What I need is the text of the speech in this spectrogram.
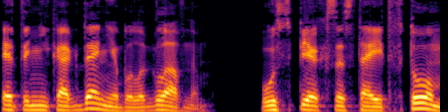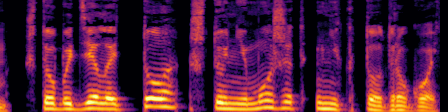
Это никогда не было главным. Успех состоит в том, чтобы делать то, что не может никто другой.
